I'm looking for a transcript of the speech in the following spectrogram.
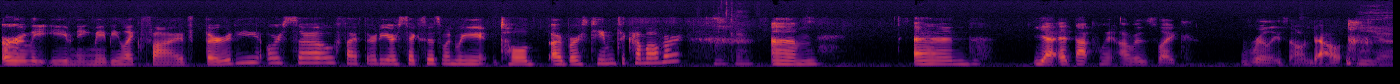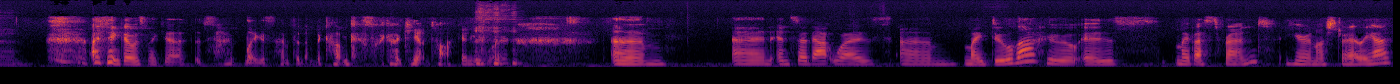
early evening, maybe like 5:30 or so, 5:30 or 6 is when we told our birth team to come over. Okay. Um and yeah, at that point I was like really zoned out. Yeah. I think I was like, yeah, it's time, like it's time for them to come because like I can't talk anymore. um, and and so that was um, my doula, who is my best friend here in Australia,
